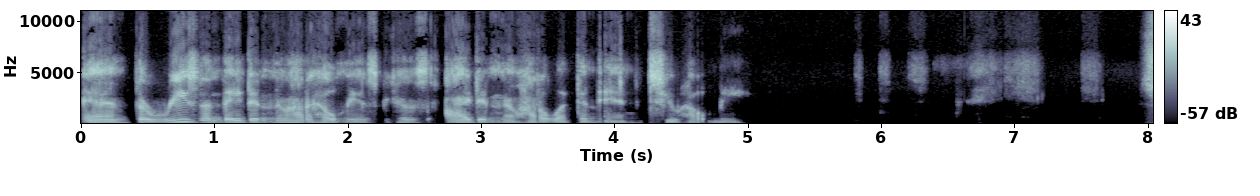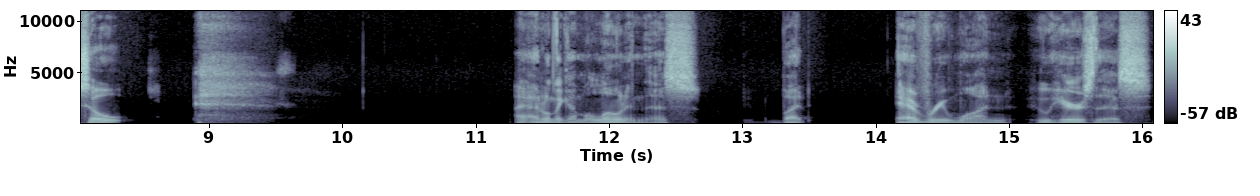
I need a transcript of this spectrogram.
And the reason they didn't know how to help me is because I didn't know how to let them in to help me. So I don't think I'm alone in this, but everyone who hears this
